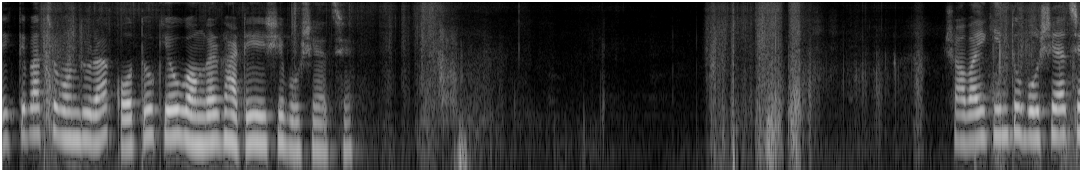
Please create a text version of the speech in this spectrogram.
দেখতে পাচ্ছ বন্ধুরা, কত কেউ গঙ্গার ঘাটে এসে বসে আছে। সবাই কিন্তু বসে আছে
